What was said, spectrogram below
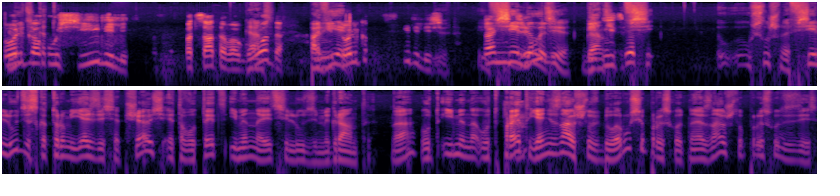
Только люди, усилились 2020 года, Ганс, они только усилились. Все люди, Ганс, не все, услышь меня, все люди, с которыми я здесь общаюсь, это вот эти, именно эти люди, мигранты, да? Вот именно, вот про это я не знаю, что в Беларуси происходит, но я знаю, что происходит здесь.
